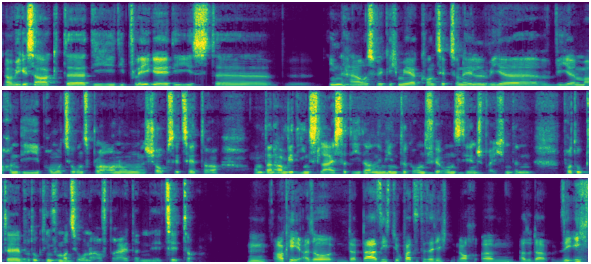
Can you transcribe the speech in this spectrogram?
Aber wie gesagt, äh, die, die Pflege, die ist äh, in-house wirklich mehr konzeptionell. Wir, wir machen die Promotionsplanung, Shops etc. Und dann haben wir Dienstleister, die dann im Hintergrund für uns die entsprechenden Produkte, Produktinformationen aufbereiten etc. Hm, okay, also da, da siehst du quasi tatsächlich noch, ähm, also da sehe ich,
